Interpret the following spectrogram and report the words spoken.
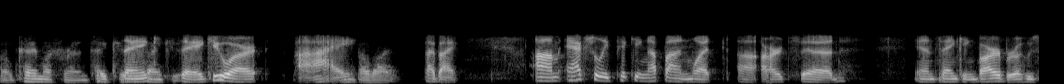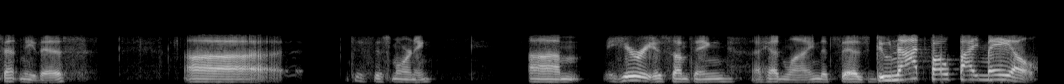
Okay, my friend. Take care. Thank, Thank you. Thank you, Art. Bye. Bye bye. Bye bye. Um, actually, picking up on what uh, Art said and thanking Barbara who sent me this uh, just this morning. Um, here is something, a headline that says, Do not vote by mail.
